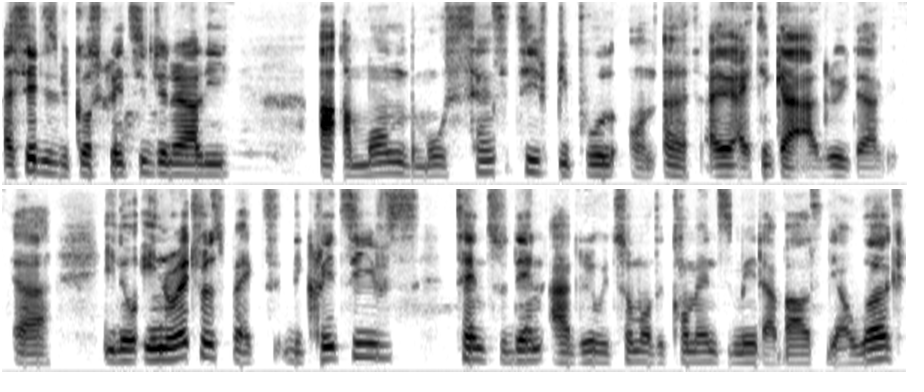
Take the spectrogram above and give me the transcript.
I say this because creatives generally are among the most sensitive people on earth. I, I think I agree with that. Uh, you know, in retrospect, the creatives tend to then agree with some of the comments made about their work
